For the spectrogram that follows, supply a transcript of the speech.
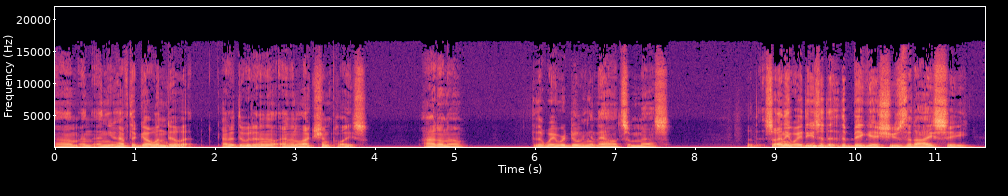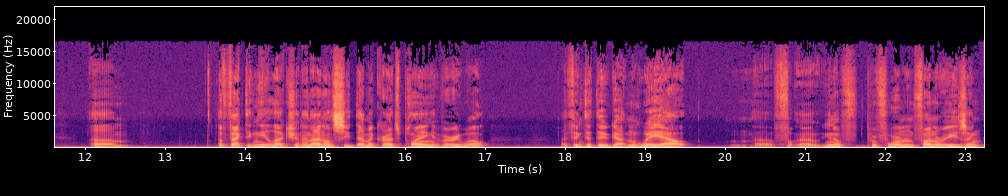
Um, and, and you have to go and do it. Got to do it in, a, in an election place. I don't know the way we're doing it now, it's a mess. So anyway, these are the, the big issues that I see um, affecting the election, and I don't see Democrats playing it very well. I think that they've gotten way out, uh, f- uh, you know, f- performing fundraising,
